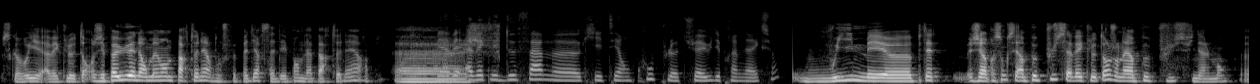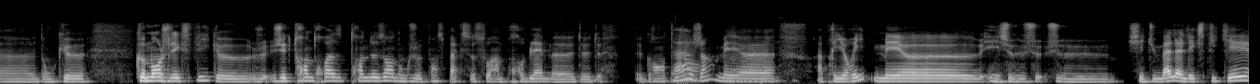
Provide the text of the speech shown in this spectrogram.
parce que oui, avec le temps, j'ai pas eu énormément de partenaires, donc je peux pas dire que ça dépend de la partenaire. Euh, mais avec, avec, les deux femmes euh, qui étaient en couple, tu as eu des problèmes d'érection Oui, mais euh, peut-être, j'ai l'impression que c'est un peu plus avec le temps, j'en ai un peu plus finalement. Euh, donc comment je l'explique? J'ai que 33, 32 ans, donc je pense pas que ce soit un problème de, de, de grand âge, non, hein, mais non, a priori. Mais et je, je, je, j'ai du mal à l'expliquer.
